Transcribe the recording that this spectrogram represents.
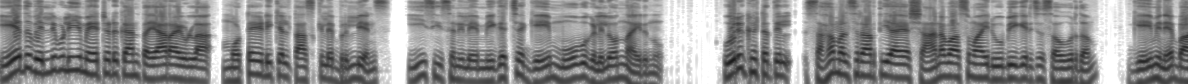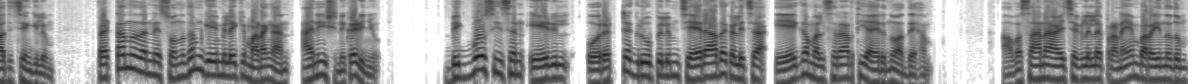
ഏത് വെല്ലുവിളിയും ഏറ്റെടുക്കാൻ തയ്യാറായുള്ള മൊട്ടയടിക്കൽ ടാസ്കിലെ ബ്രില്യൻസ് ഈ സീസണിലെ മികച്ച ഗെയിം മൂവുകളിൽ ഒന്നായിരുന്നു. ഒരു ഘട്ടത്തിൽ സഹമത്സരാർത്ഥിയായ ഷാനവാസുമായി രൂപീകരിച്ച സൗഹൃദം ഗെയിമിനെ ബാധിച്ചെങ്കിലും പെട്ടെന്ന് തന്നെ സ്വന്തം ഗെയിമിലേക്ക് മടങ്ങാൻ അനീഷിന് കഴിഞ്ഞു. ബിഗ് ബോസ് സീസൺ ഏഴിൽ ഒരൊറ്റ ഗ്രൂപ്പിലും ചേരാതെ കളിച്ച ഏക മത്സരാർത്ഥിയായിരുന്നു അദ്ദേഹം. അവസാന ആഴ്ചകളിലെ പ്രണയം പറയുന്നതും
